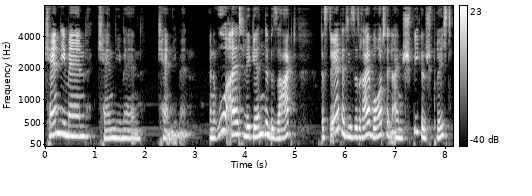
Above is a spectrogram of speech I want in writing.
Candyman, Candyman, Candyman. Eine uralte Legende besagt, dass der, der diese drei Worte in einen Spiegel spricht,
